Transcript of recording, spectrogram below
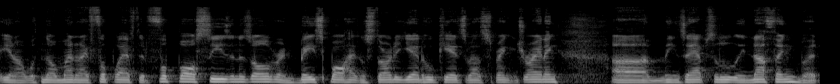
you know, with no Monday night football after the football season is over and baseball hasn't started yet. Who cares about spring training? Uh, means absolutely nothing, but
